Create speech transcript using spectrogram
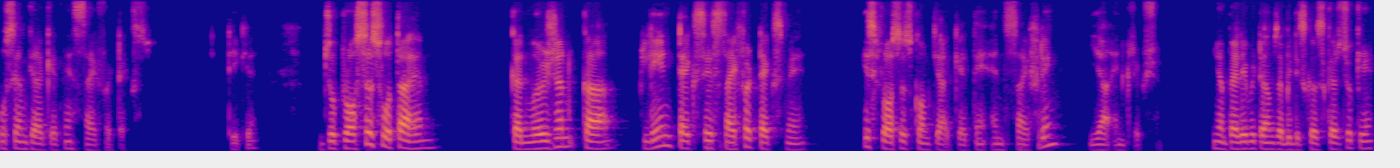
उसे हम क्या कहते हैं? साइफर टेक्स्ट ठीक है? जो प्रोसेस होता है कन्वर्जन का प्लेन टेक्स्ट से साइफर टेक्स्ट में इस प्रोसेस को हम क्या कहते हैं? एनसाइफरिंग या इंक्रिप्शन यहाँ पहले भी टर्म्स अभी डिस्कस कर चुके हैं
